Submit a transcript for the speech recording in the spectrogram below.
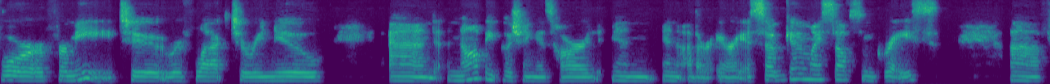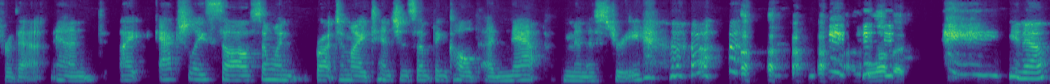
for for me to reflect to renew and not be pushing as hard in in other areas. So I've given myself some grace uh, for that. And I actually saw someone brought to my attention something called a nap ministry. I love it. You know,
